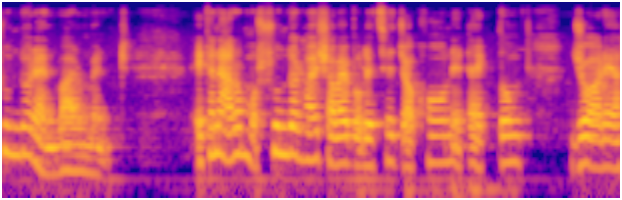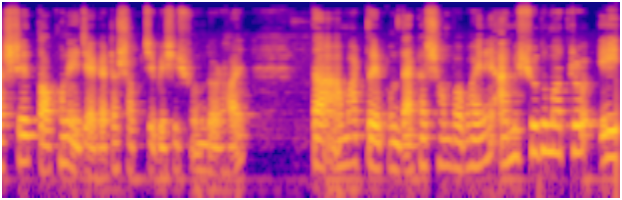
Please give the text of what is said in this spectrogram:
সুন্দর এনভায়রনমেন্ট এখানে আরও সুন্দর হয়, সবাই বলেছে যখন এটা একদম জোয়ারে আসে তখন এই জায়গাটা সবচেয়ে বেশি সুন্দর হয়। তা আমার তো এরকম দেখা সম্ভব হয়নি। আমি শুধুমাত্র এই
